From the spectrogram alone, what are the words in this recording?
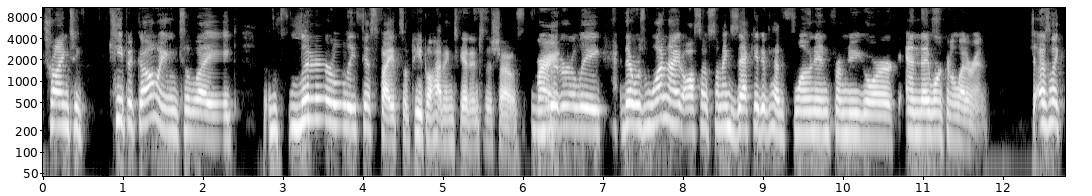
trying to keep it going to like literally fistfights of people having to get into the shows. Right. literally there was one night also some executive had flown in from new york and they weren't going to let her in. I was like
